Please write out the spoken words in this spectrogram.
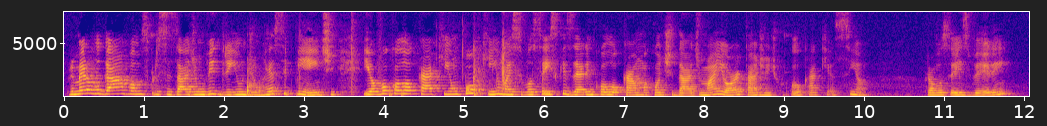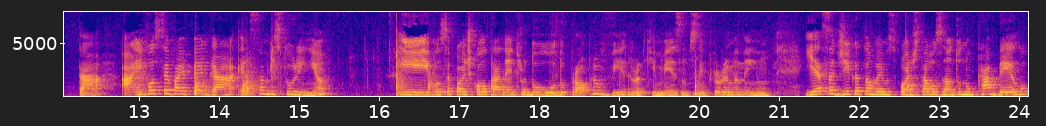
Em primeiro lugar, vamos precisar de um vidrinho, de um recipiente, e eu vou colocar aqui um pouquinho, mas se vocês quiserem colocar uma quantidade maior, tá, gente? Vou colocar aqui assim, ó, pra vocês verem, tá? Aí você vai pegar essa misturinha e você pode colocar dentro do, do próprio vidro aqui mesmo, sem problema nenhum. E essa dica também você pode estar usando no cabelo,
